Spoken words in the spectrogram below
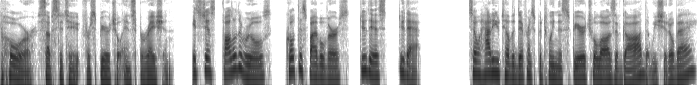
poor substitute for spiritual inspiration. It's just follow the rules, quote this Bible verse, do this, do that. So, how do you tell the difference between the spiritual laws of God that we should obey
